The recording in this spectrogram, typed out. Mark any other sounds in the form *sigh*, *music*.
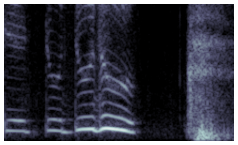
do do do do. *laughs*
